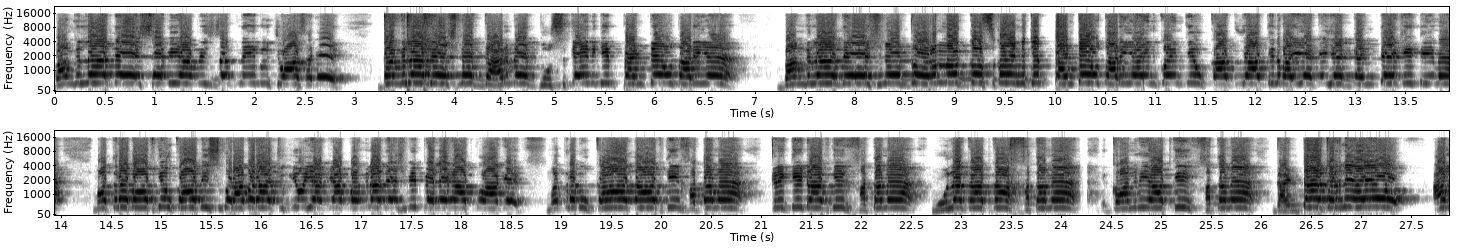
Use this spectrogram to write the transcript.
बांग्लादेश से भी आप इज़्ज़त नहीं बिचवा सके। बांग्लादेश ने घर में घुस के इनकी पैंटें उतारी हैं। बांग्लादेश ने घर में घुस के इनकी पैंटें उतारी हैं। इनको इनकी औकात याद दिलवाई है कि ये घंटे की टीम है। मतलब आपकी औकात इस बराबर आ चुकी हो या क्या बांग्लादेश भी पहलेगा आपको आगे। मतलब औकात आपकी खत्म है। क्रिकेट आपकी खत्म है। मुलक आपका खत्म है। इकोनॉमी आपकी खत्म है। घंटा करने आए हो। अब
